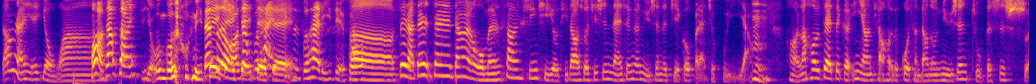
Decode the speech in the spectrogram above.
当然也有啊，我好像上一集有问过这个问题，但是我好像不太一直不太理解说。呃，对了，但是但是当然，我们上星期有提到说，其实男生跟女生的结构本来就不一样。嗯，好，然后在这个阴阳调和的过程当中，女生主的是水，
